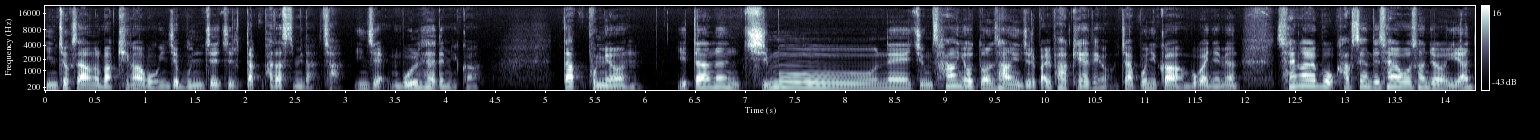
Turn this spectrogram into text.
인적 사항을 마킹하고 이제 문제지를 딱 받았습니다. 자, 이제 뭘 해야 됩니까? 딱 보면 일단은 지문의 지금 상황이 어떤 상황인지를 빨리 파악해야 돼요. 자, 보니까 뭐가 있냐면 생활복 학생들 생활복 선정을 위한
